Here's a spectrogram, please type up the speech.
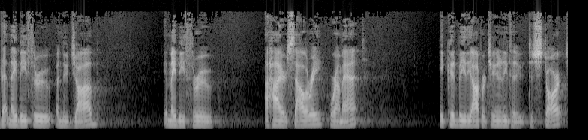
That may be through a new job, it may be through a higher salary where I'm at. It could be the opportunity to, to start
